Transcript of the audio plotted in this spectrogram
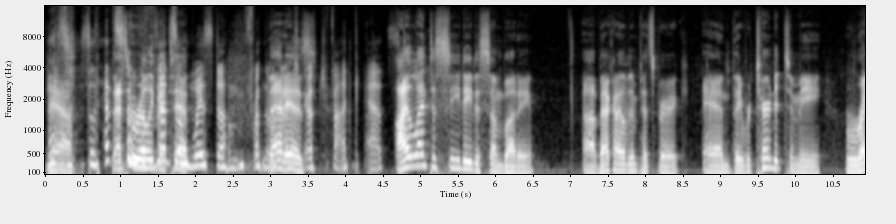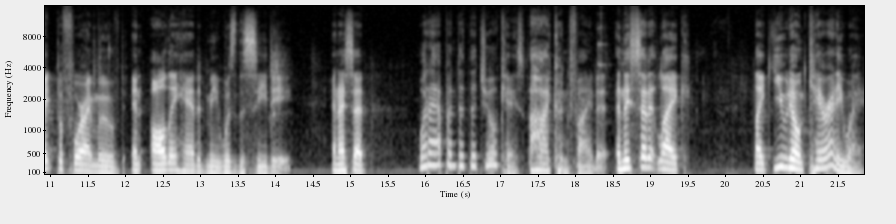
Yeah. That's, so that's That's a really good that's some tip. wisdom from the That Roach is. Coach podcast. I lent a CD to somebody uh, back when I lived in Pittsburgh, and they returned it to me right before I moved, and all they handed me was the CD. And I said, "What happened to the jewel case?" Oh, I couldn't find it. And they said it like, like you don't care anyway.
